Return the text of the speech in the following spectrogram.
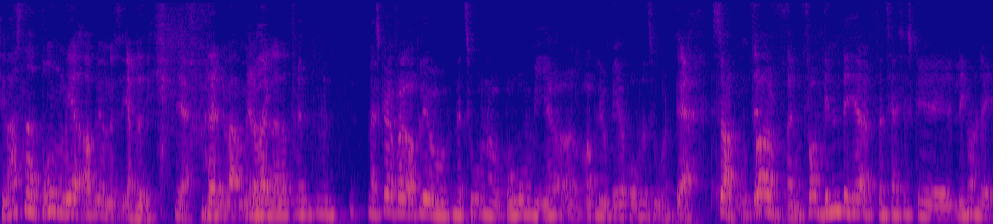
Det var sådan noget brug mere oplevende. Jeg ved ikke, Ja. hvordan det var, men det var et eller andet. Men, men man skal i hvert fald opleve naturen og bruge mere og opleve mere og bruge naturen. Ja, Så for, at, for at vinde det her fantastiske linkunderlag,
